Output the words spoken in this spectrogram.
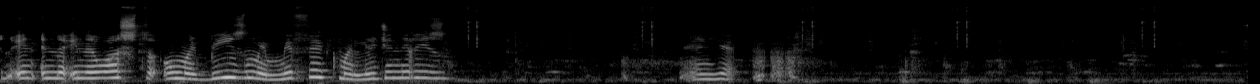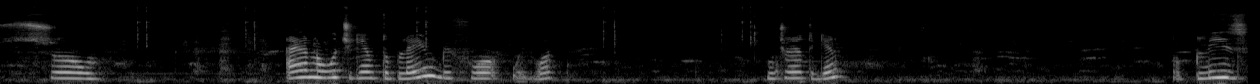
And and and, and I lost all my bees, my mythic, my legendaries. And yeah. So I don't know which game to play before wait what? Let me try it again. Oh, please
